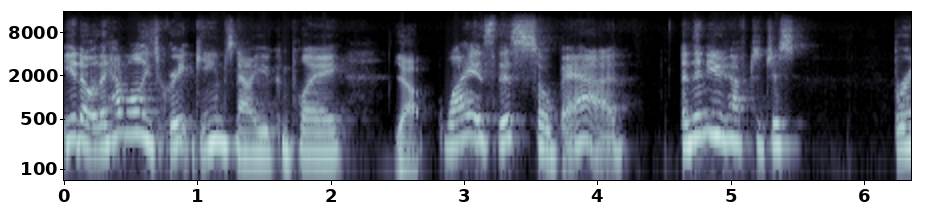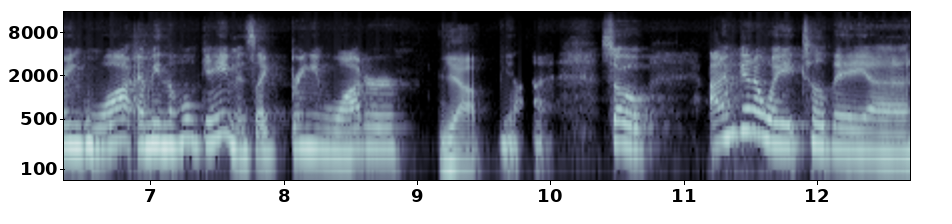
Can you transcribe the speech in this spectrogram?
you know, they have all these great games now you can play. Yeah. Why is this so bad? And then you have to just bring water. I mean, the whole game is like bringing water. Yeah. Yeah. So I'm going to wait till they, uh,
